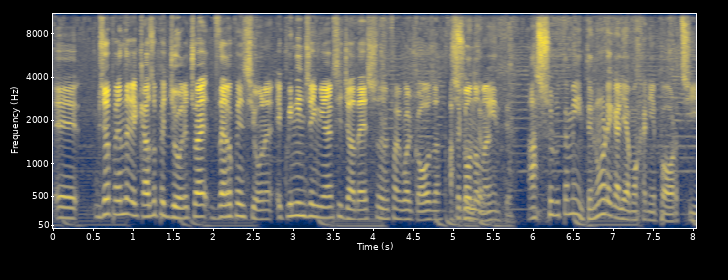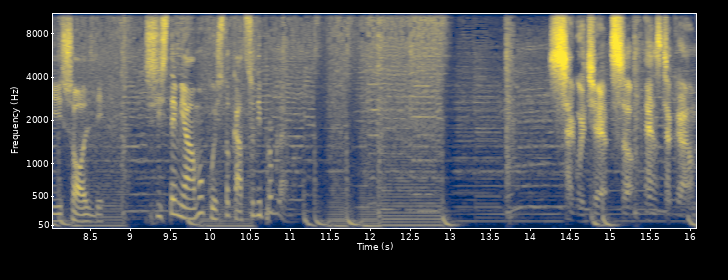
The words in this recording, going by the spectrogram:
eh, bisogna prendere il caso peggiore, cioè zero pensione, e quindi ingegnarsi già adesso nel fare qualcosa. Secondo me. Assolutamente. Assolutamente. Non regaliamo a cani e porci i soldi. Sistemiamo questo cazzo di problema. Seguici su Instagram,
